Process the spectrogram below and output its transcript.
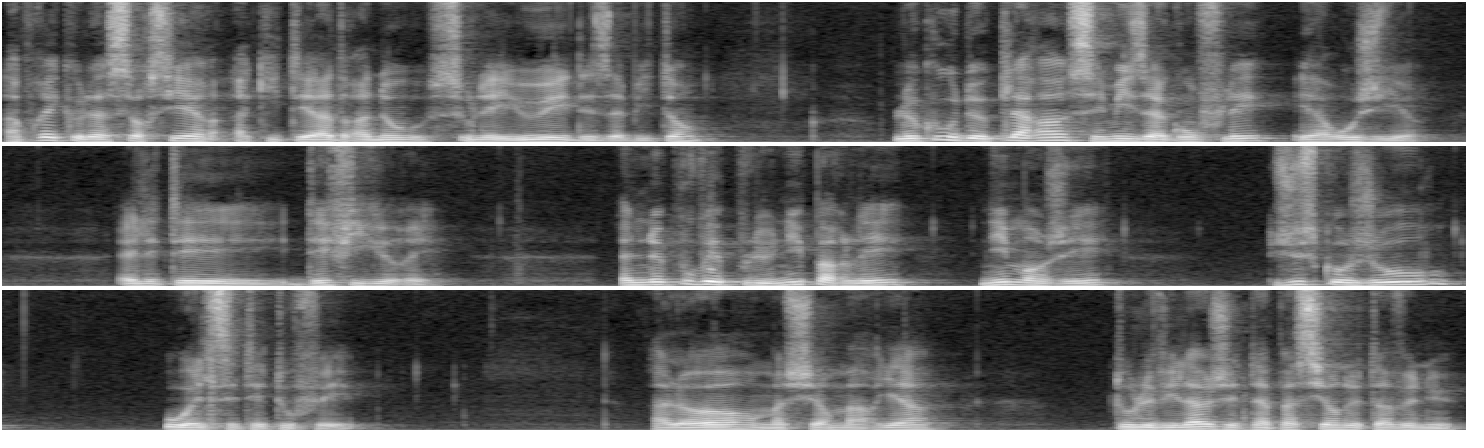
après que la sorcière a quitté Adrano sous les huées des habitants, le cou de Clara s'est mis à gonfler et à rougir. Elle était défigurée. Elle ne pouvait plus ni parler, ni manger, jusqu'au jour où elle s'est étouffée. Alors, ma chère Maria, tout le village est impatient de ta venue.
